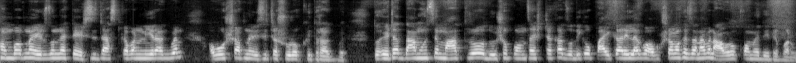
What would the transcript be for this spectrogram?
সম্ভব না, এর জন্য একটা এসি ডাস্ট কাভার নিয়ে রাখবেন। অবশ্যই আপনার এসিটা সুরক্ষিত রাখবে। তো এটার দাম হচ্ছে মাত্র পঞ্চাশ টাকা। যদি কেউ পাইকারি লাগে, অবশ্যই আমাকে জানাবেন, আরও কমে দিতে পারব।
